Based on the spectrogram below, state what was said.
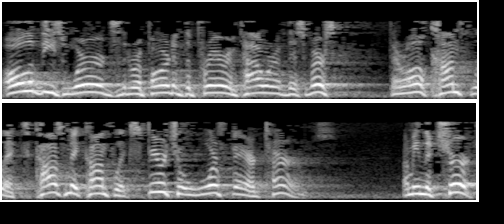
All of these words that are a part of the prayer and power of this verse, they're all conflict, cosmic conflict, spiritual warfare terms. I mean, the church,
